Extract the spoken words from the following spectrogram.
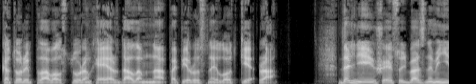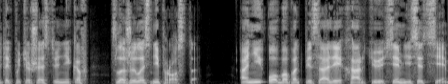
который плавал с Туром Хейердалом на папирусной лодке «Ра». Дальнейшая судьба знаменитых путешественников сложилась непросто. Они оба подписали Хартию 77,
